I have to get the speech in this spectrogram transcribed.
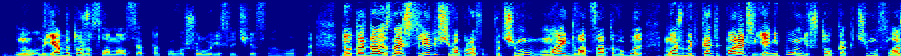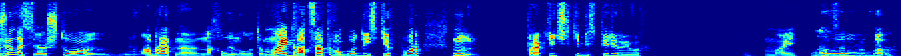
Ну, я бы тоже сломался от такого шоу, если честно. Вот, да. Но тогда, знаешь, следующий вопрос. Почему май 2020 года? Может быть, Катя, пораньше. Я не помню, что как к чему сложилось, э, что обратно нахлынуло. Это май 2020 года и с тех пор, ну, практически без перерывов. Май 2020 ну, года.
